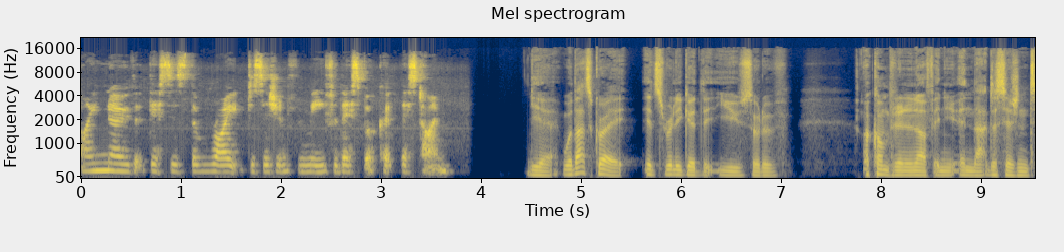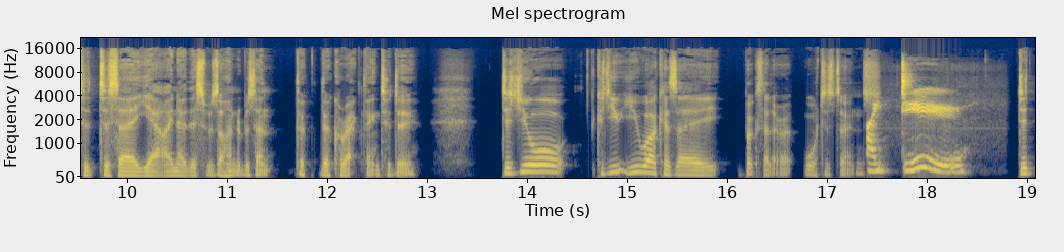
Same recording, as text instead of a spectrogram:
I know that this is the right decision for me for this book at this time. Yeah, well, that's great. It's really good that you sort of are confident enough in in that decision to to say, yeah, I know this was 100 percent the the correct thing to do. Did your because you you work as a bookseller at Waterstones? I do. Did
